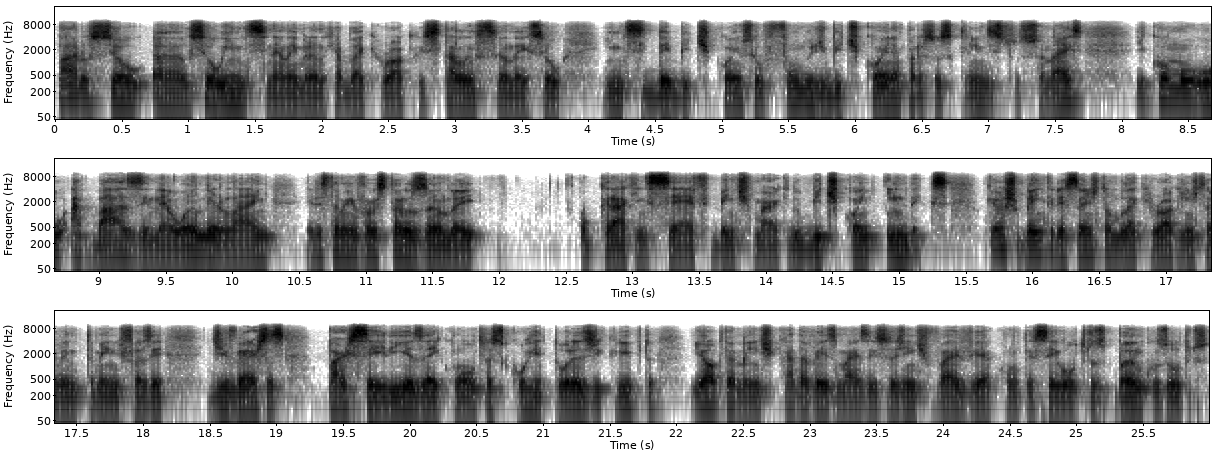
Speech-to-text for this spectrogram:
para o seu, uh, o seu índice, né? Lembrando que a BlackRock está lançando aí seu índice de Bitcoin, o seu fundo de Bitcoin né, para seus clientes institucionais e como o, a base, né, o underline, eles também vão estar usando aí o Kraken CF Benchmark do Bitcoin Index, o que eu acho bem interessante. Então, BlackRock a gente está vendo também de fazer diversas parcerias aí com outras corretoras de cripto e, obviamente, cada vez mais isso a gente vai ver acontecer outros bancos, outros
